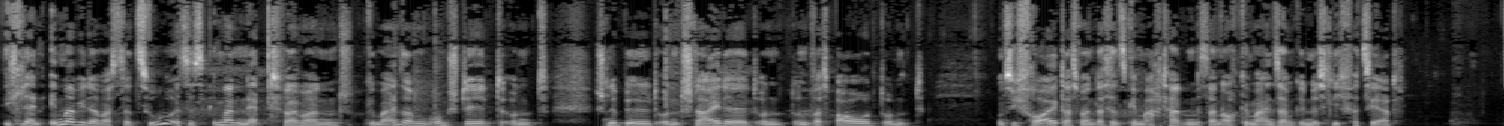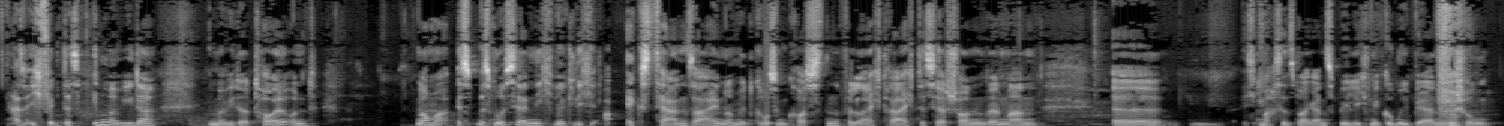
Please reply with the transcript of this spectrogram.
ich lerne immer wieder was dazu. Es ist immer nett, weil man gemeinsam rumsteht und schnippelt und schneidet und, und was baut und und sich freut, dass man das jetzt gemacht hat und es dann auch gemeinsam genüsslich verzehrt. Also ich finde das immer wieder, immer wieder toll und nochmal, es, es muss ja nicht wirklich extern sein und mit großen Kosten. Vielleicht reicht es ja schon, wenn man, äh, ich mache es jetzt mal ganz billig, eine Gummibärenmischung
